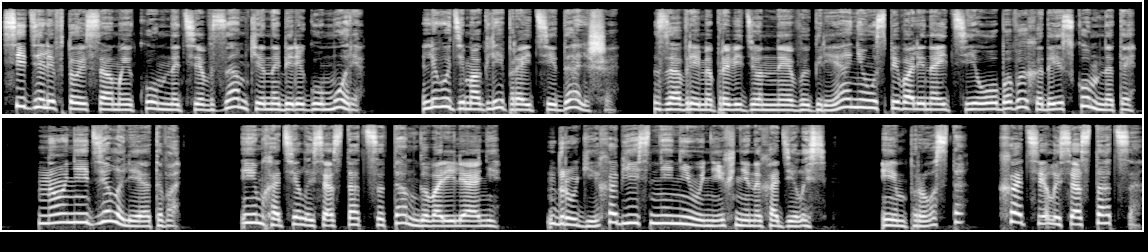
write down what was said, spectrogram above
сидели в той самой комнате в замке на берегу моря. Люди могли пройти дальше, за время, проведенное в игре, они успевали найти оба выхода из комнаты, но не делали этого. Им хотелось остаться там, говорили они. Других объяснений у них не находилось. Им просто хотелось остаться.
